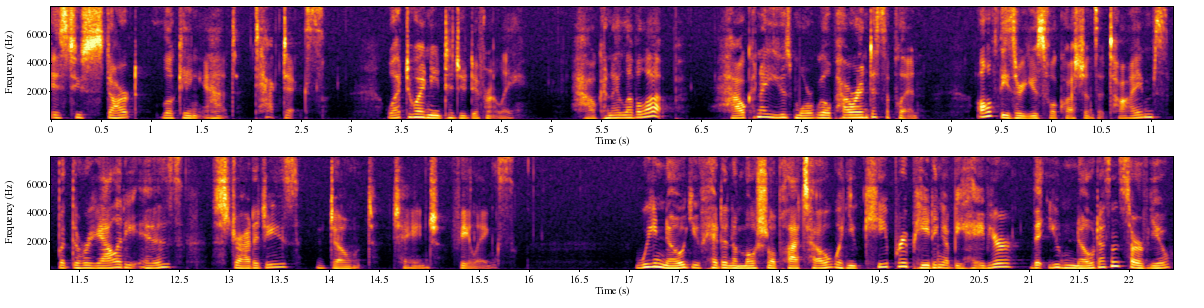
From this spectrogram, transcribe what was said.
is to start looking at tactics. What do I need to do differently? How can I level up? How can I use more willpower and discipline? All of these are useful questions at times, but the reality is strategies don't change feelings. We know you've hit an emotional plateau when you keep repeating a behavior that you know doesn't serve you.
